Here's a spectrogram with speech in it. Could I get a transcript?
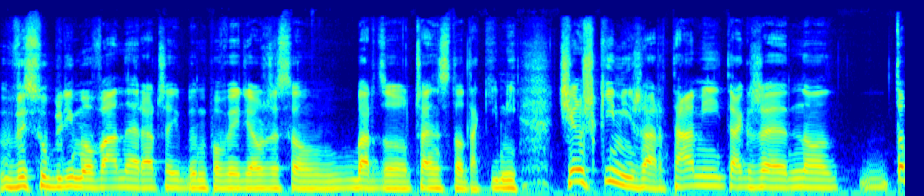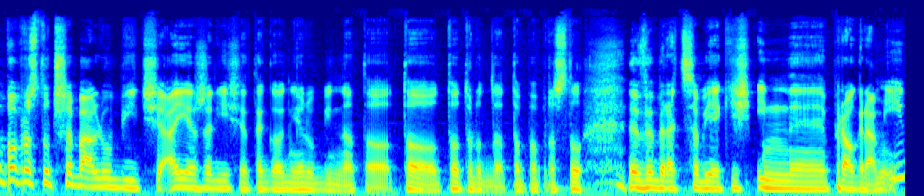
wysublimowane, raczej bym powiedział, że są bardzo często takimi ciężkimi żartami, także no to po prostu trzeba lubić, a jeżeli się tego nie lubi, no to, to, to trudno, to po prostu wybrać sobie jakiś inny program. I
